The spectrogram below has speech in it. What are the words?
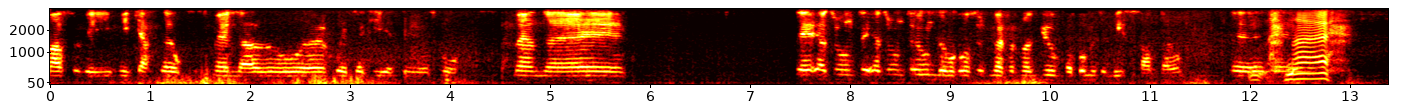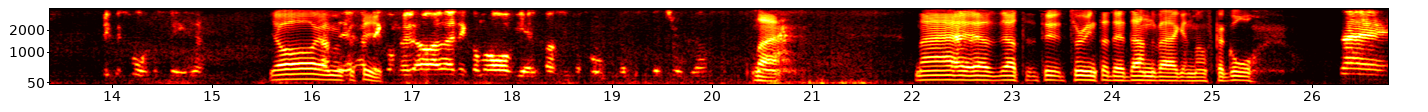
Alltså vi, vi kastar också smällar och sköt raketer och små. Men eh, det, jag, tror inte, jag tror inte ungdomar kommer att sluta med för att några gubbar kommer inte att misshandla dem. Eh, det är Nej. mycket svårt att se det. Ja, ja Att men det, att det, precis. kommer, ja, att det kommer avhjälpa situationen. Det, det tror jag. Nej. Nej, jag, jag tror inte det är den vägen man ska gå. Nej,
